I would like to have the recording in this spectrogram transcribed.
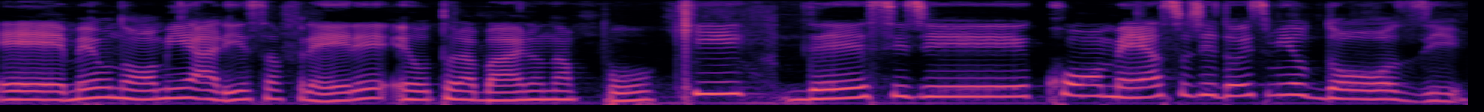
É, meu nome é Arisa Freire, eu trabalho na PUC desde começo de 2012.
